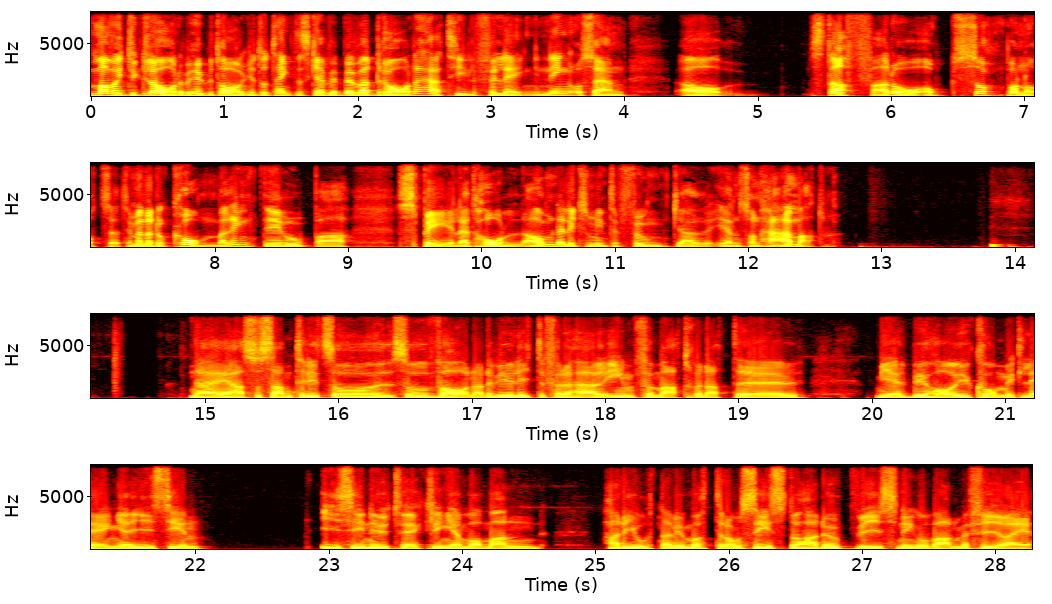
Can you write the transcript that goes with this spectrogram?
man var inte glad överhuvudtaget och tänkte ska vi behöva dra det här till förlängning och sen ja, straffa då också på något sätt. Jag menar då kommer inte Europa-spelet hålla om det liksom inte funkar i en sån här match. Nej, alltså samtidigt så, så varnade vi ju lite för det här inför matchen att eh, Mjällby har ju kommit längre i sin, i sin utveckling än vad man hade gjort när vi mötte dem sist och hade uppvisning och vann med 4-1.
